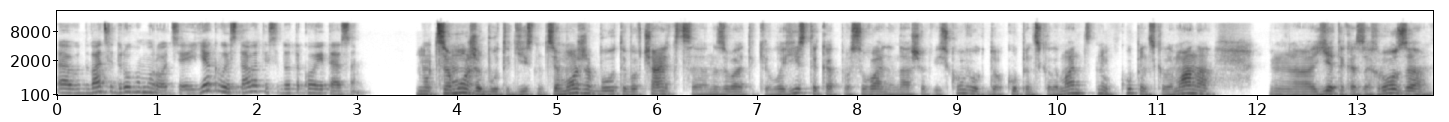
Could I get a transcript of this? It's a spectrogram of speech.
в 22-му році. Як ви ставитеся до такої тези? Ну, це може бути дійсно. Це може бути Вовчанськ, це називають таки логістика, просування наших військових до Куп'янська Лиман, ну, Куп'янська Лимана. М, Є така загроза.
